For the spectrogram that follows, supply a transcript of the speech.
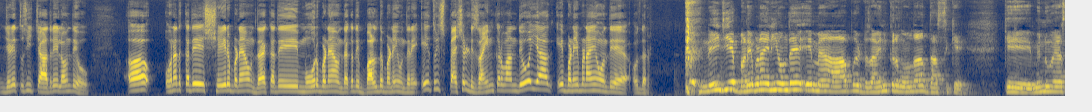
ਜਿਹੜੇ ਤੁਸੀਂ ਚਾਦਰੇ ਲਾਉਂਦੇ ਹੋ ਅ ਉਹਨਾਂ ਦਾ ਕਦੇ ਸ਼ੇਰ ਬਣਿਆ ਹੁੰਦਾ ਹੈ, ਕਦੇ ਮੋਰ ਬਣਿਆ ਹੁੰਦਾ ਹੈ, ਕਦੇ ਬਲਦ ਬਣੇ ਹੁੰਦੇ ਨੇ। ਇਹ ਤੁਸੀਂ ਸਪੈਸ਼ਲ ਡਿਜ਼ਾਈਨ ਕਰਵਾਉਂਦੇ ਹੋ ਜਾਂ ਇਹ ਬਣੇ ਬਣਾਏ ਹੁੰਦੇ ਆ ਉਧਰ? ਨਹੀਂ ਜੀ ਇਹ ਬਣੇ ਬਣਾਏ ਨਹੀਂ ਹੁੰਦੇ। ਇਹ ਮੈਂ ਆਪ ਡਿਜ਼ਾਈਨ ਕਰਵਾਉਂਦਾ ਦੱਸ ਕੇ ਕਿ ਮੈਨੂੰ ਇਸ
